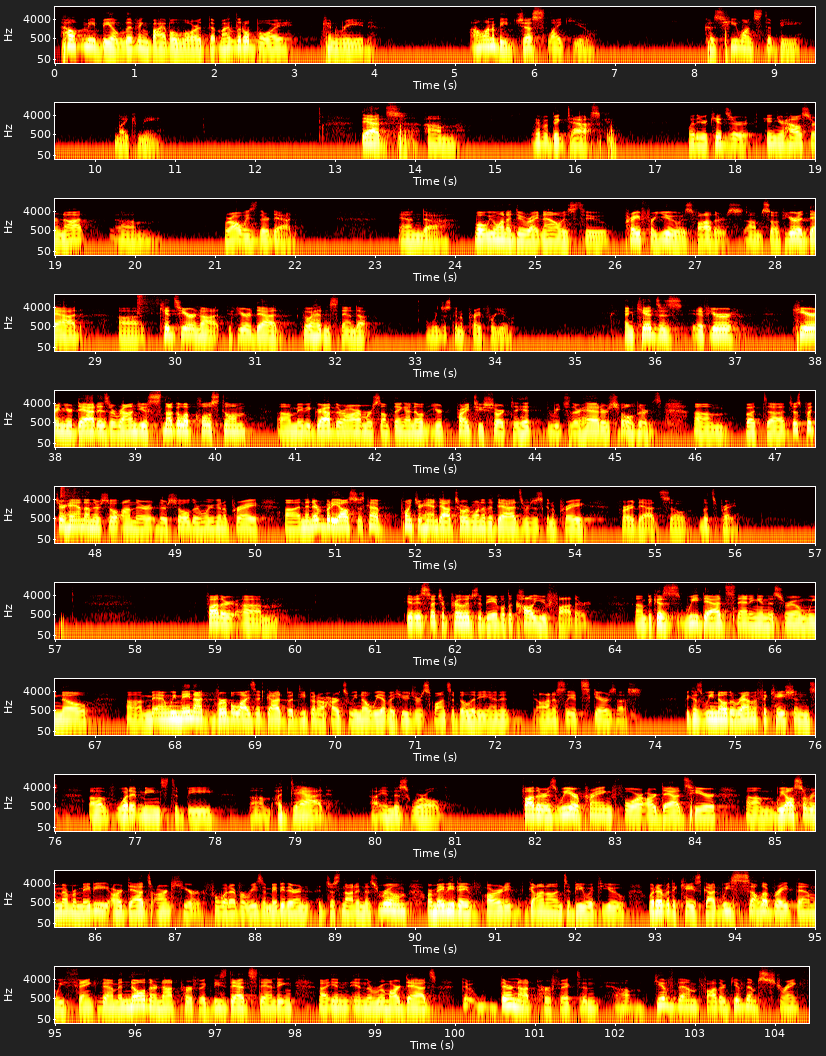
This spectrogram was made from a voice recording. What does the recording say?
Help me be a living Bible, Lord, that my little boy can read. I want to be just like you because He wants to be like me. Dads, um, we have a big task. Whether your kids are in your house or not, um, we're always their dad. And uh, what we want to do right now is to pray for you as fathers. Um, so if you're a dad, uh, kids here or not, if you're a dad, go ahead and stand up. And we're just going to pray for you. And kids, is if you're here and your dad is around you, snuggle up close to him. Uh, maybe grab their arm or something. I know you're probably too short to hit, reach their head or shoulders, um, but uh, just put your hand on their on their, their shoulder, and we're going to pray. Uh, and then everybody else, just kind of point your hand out toward one of the dads. We're just going to pray for our dads. So let's pray. Father, um, it is such a privilege to be able to call you Father, um, because we dads standing in this room, we know um, and we may not verbalize it, God, but deep in our hearts, we know we have a huge responsibility, and it honestly, it scares us because we know the ramifications of what it means to be um, a dad uh, in this world. Father, as we are praying for our dads here, um, we also remember maybe our dads aren't here for whatever reason. Maybe they're in, just not in this room, or maybe they've already gone on to be with you. Whatever the case, God, we celebrate them, we thank them, and know they're not perfect. These dads standing uh, in, in the room, our dads, they're, they're not perfect. And um, give them, Father, give them strength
